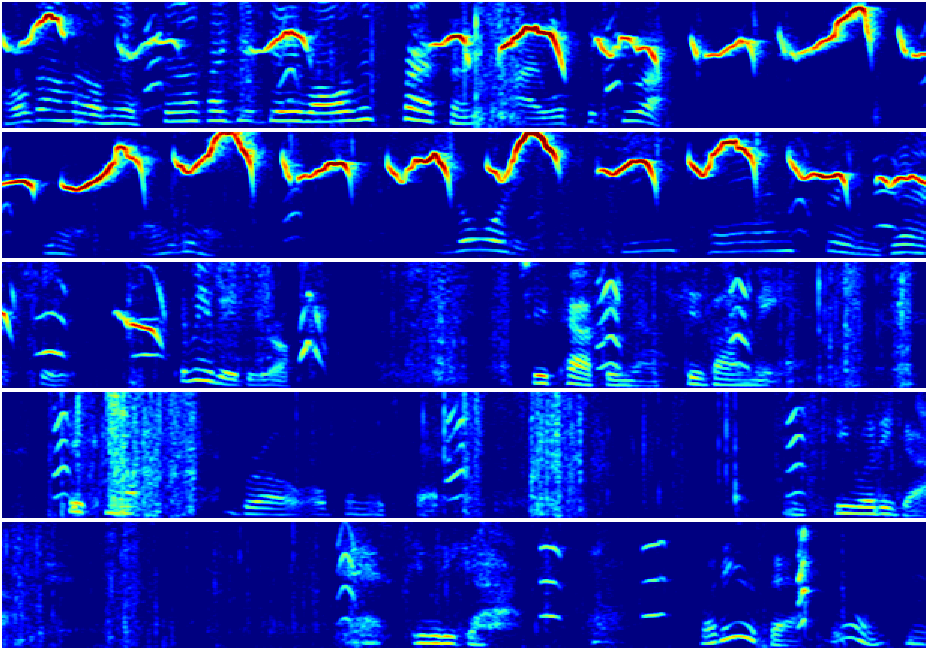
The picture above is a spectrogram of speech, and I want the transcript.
Hold on, little miss. As soon as I give Dave all of his presents, I will pick you up. Yes, I will. Lordy, she can scream, can't she? Come here, baby girl. She's happy now. She's on me. Pick him up, bro. Open his presents. And see what he got. See what he got. What is that? Oh, hmm.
